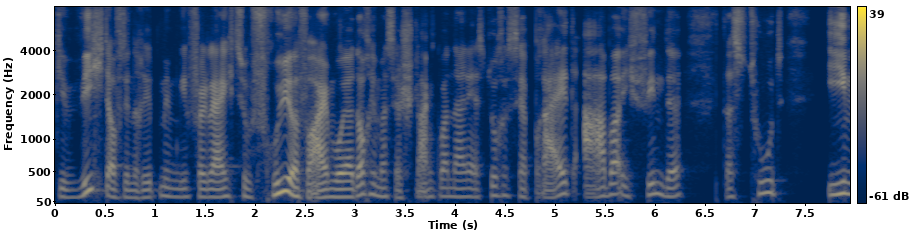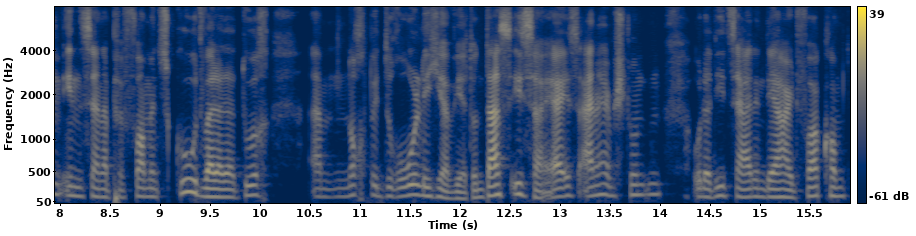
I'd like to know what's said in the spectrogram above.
Gewicht auf den Rippen im Vergleich zu früher, vor allem, wo er doch immer sehr schlank war. Nein, er ist durchaus sehr breit, aber ich finde, das tut ihm in seiner Performance gut, weil er dadurch ähm, noch bedrohlicher wird. Und das ist er. Er ist eineinhalb Stunden oder die Zeit, in der er halt vorkommt,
